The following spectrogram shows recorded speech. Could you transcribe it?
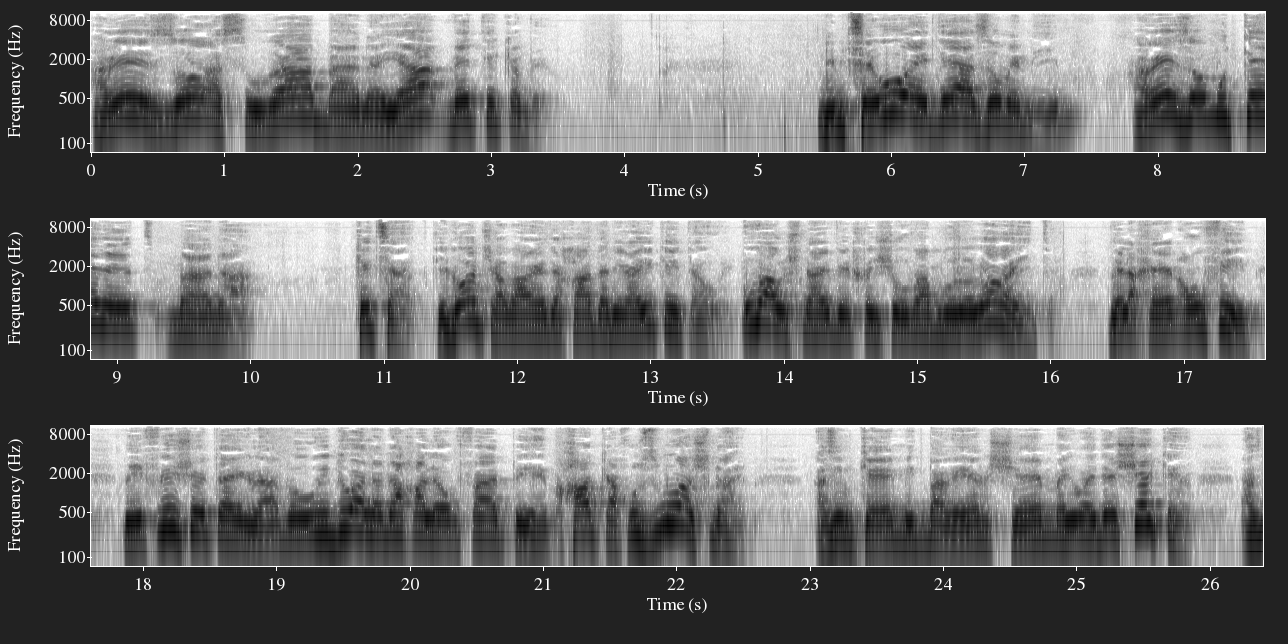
הרי זו אסורה בהניה ותיקבר. נמצאו עדי הזוממים הרי זו מותרת מהנאה. כיצד? כגון שאמר עד אחד אני ראיתי את האוהל. ובאו שניים והכחישו ואמרו לו לא ראית. ולכן עורפים. והפרישו את העגלה והורידו על הנחל לעורפה על פיהם. אחר כך הוזמו השניים. אז אם כן, מתברר שהם היו עדי שקר. אז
